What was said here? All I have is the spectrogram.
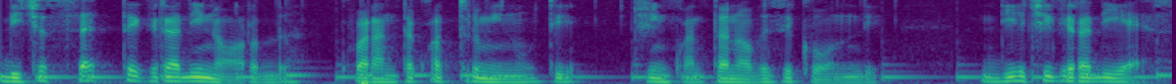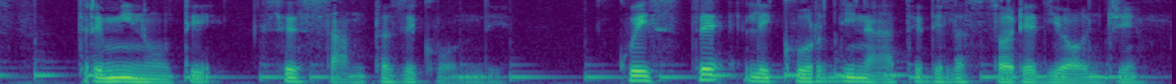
17 gradi nord, 44 minuti, 59 secondi. 10 gradi est, 3 minuti, 60 secondi. Queste le coordinate della storia di oggi,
